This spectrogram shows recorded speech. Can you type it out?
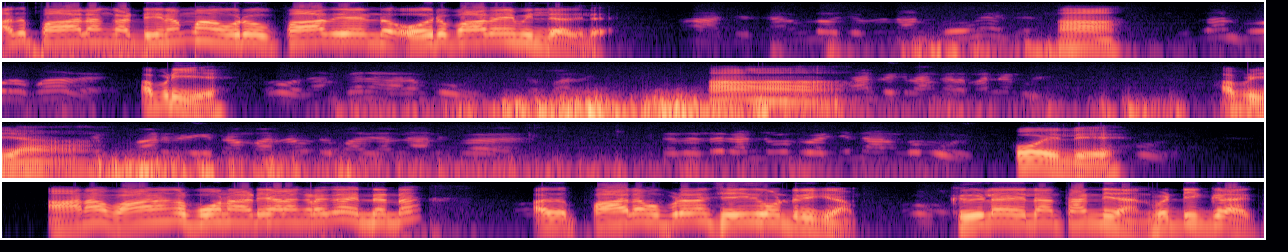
அது பாலம் கட்டினமா ஒரு பாதை ஒரு பாதையும் இல்லை அதுல ஆ. அப்படியே? ஆ ஆ. அப்படியா? போயில்லையே. ஆனா வாகனங்கள் போன அடையாளம் கிடக்கா என்னன்னா அது பாலம் இப்படிதான் செய்து கொண்டிருக்கிறோம். கீழே எல்லாம் தண்ணி தான் வெட்டி கிராக்.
